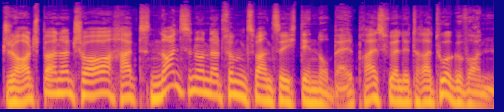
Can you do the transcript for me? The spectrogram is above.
George Bernard Shaw hat 1925 den Nobelpreis für Literatur gewonnen.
